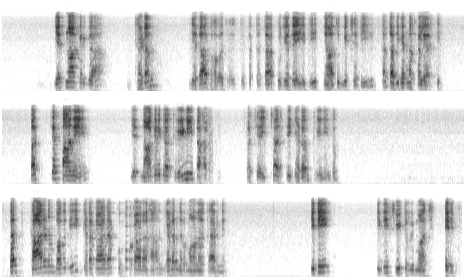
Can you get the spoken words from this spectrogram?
यत् नागरिक घटं यदा भवति तथा कुर्यते इति ज्ञातुम् इच्छति, तत् अधिकरणस्थले अस्ति। तस्य स्थाने यत् नागरिकः क्रीणीतः अस्ति, तस्य इच्छा अस्ति घटं क्रीणीतुम्। तत् कारणं भवति घटकारः कुम्भकारः, घटनिर्माणकारणे। इति इति स्वीकुर्मः चेत्,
